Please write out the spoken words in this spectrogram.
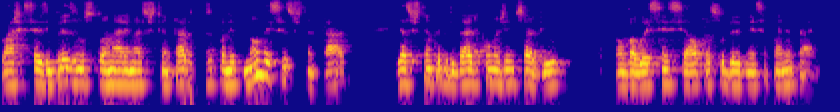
Eu acho que se as empresas não se tornarem mais sustentáveis, o planeta não vai ser sustentável e a sustentabilidade, como a gente já viu, é um valor essencial para a sobrevivência planetária.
